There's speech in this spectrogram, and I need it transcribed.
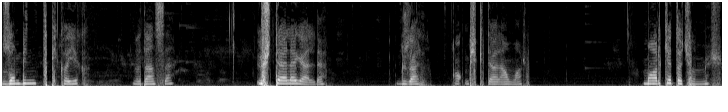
Zombinin tipi kayık. Nedense. 3 TL geldi. Güzel. 62 TL'm var. Market açılmış.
